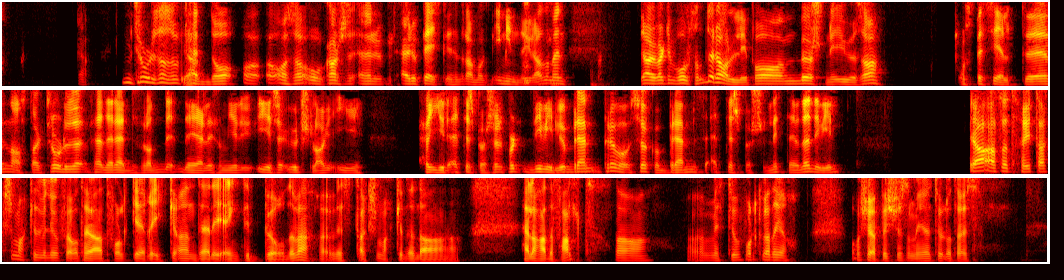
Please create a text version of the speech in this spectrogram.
Ja. Tror du sånn som Fed og, og, og, og kanskje europeiske sentralbanken i mindre grad, men det har jo vært en voldsomt rally på børsene i USA, og spesielt eh, Nasdaq. Tror du Fed er redd for at det, det liksom gir, gir, seg utslag i høyere etterspørsel? For de vil jo brem, prøve å søke å bremse etterspørselen litt, det er jo det de vil. Ja, altså et høyt aksjemarked vil jo føre til at folk er rikere enn det de egentlig burde være, hvis aksjemarkedet da heller hadde falt. Da mister jo folk verdier, og kjøper ikke så mye tull og tøys.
